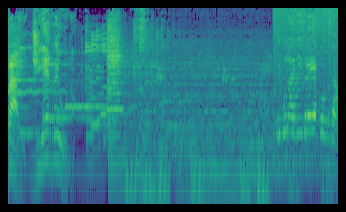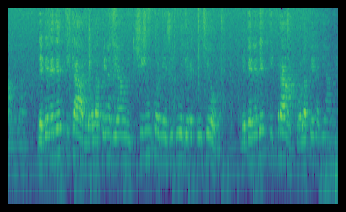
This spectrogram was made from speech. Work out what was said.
RAI GR1 Il Tribunale di Ivrea condanna De Benedetti Carlo alla pena di anni 5 mesi 2 di reclusione, De Benedetti Franco alla pena di anni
